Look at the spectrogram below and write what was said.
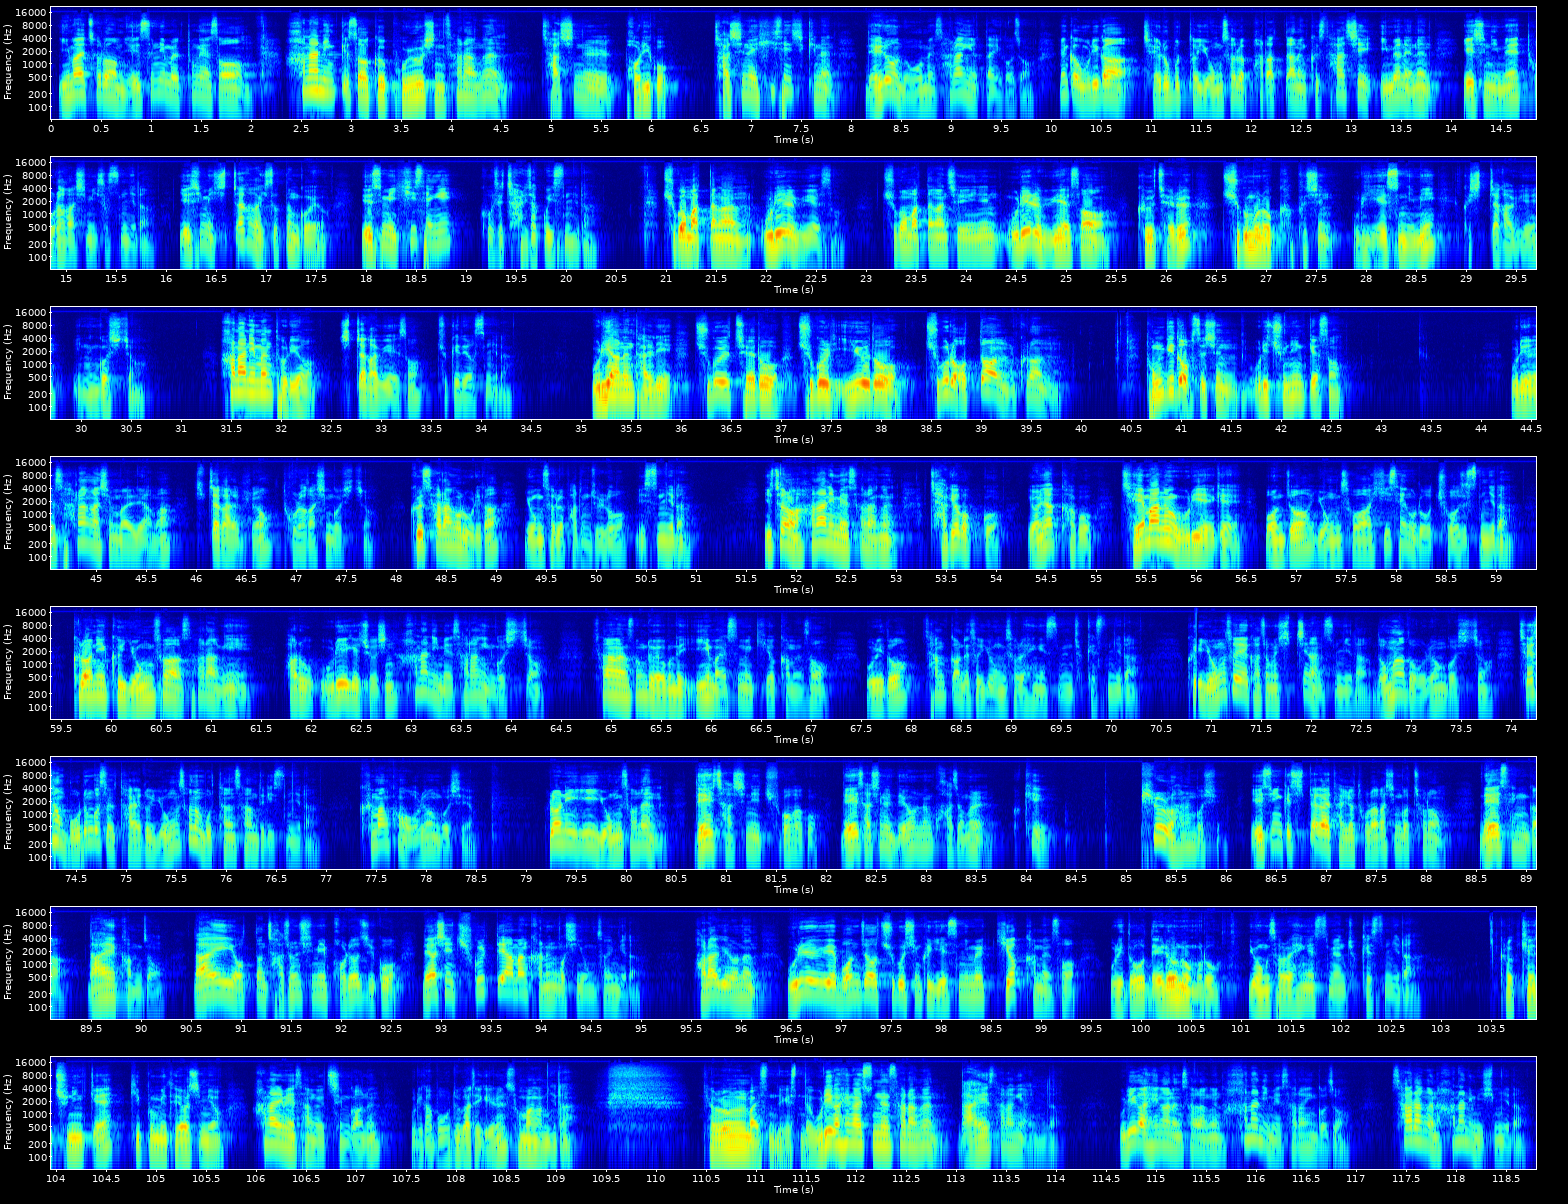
이 말처럼 예수님을 통해서 하나님께서 그 보여주신 사랑은 자신을 버리고 자신을 희생시키는 내려놓음의 사랑이었다 이거죠. 그러니까 우리가 죄로부터 용서를 받았다는 그 사실 이면에는 예수님의 돌아가심이 있었습니다. 예수님의 십자가가 있었던 거예요. 예수님의 희생이 그곳에 자리 잡고 있습니다. 죽어 마땅한 우리를 위해서 죽어 마땅한 죄인인 우리를 위해서 그 죄를 죽음으로 갚으신 우리 예수님이 그 십자가 위에 있는 것이죠. 하나님은 도리어 십자가 위에서 죽게 되었습니다. 우리와는 달리 죽을 죄도 죽을 이유도 죽을 어떤 그런 동기도 없으신 우리 주님께서 우리를 사랑하신 말리암아 십자가로 돌아가신 것이죠. 그 사랑으로 우리가 용서를 받은 줄로 믿습니다. 이처럼 하나님의 사랑은 자격 없고 연약하고 죄 많은 우리에게 먼저 용서와 희생으로 주어졌습니다. 그러니 그 용서와 사랑이 바로 우리에게 주어진 하나님의 사랑인 것이죠. 사랑하는 성도 여러분들 이 말씀을 기억하면서 우리도 삶 가운데서 용서를 행했으면 좋겠습니다. 그 용서의 과정은 쉽진 않습니다. 너무나도 어려운 것이죠. 세상 모든 것을 다 해도 용서는 못하는 사람들이 있습니다. 그만큼 어려운 것이에요. 그러니 이 용서는 내 자신이 죽어가고 내 자신을 내어놓는 과정을 그렇게 필요로 하는 것이에요. 예수님께서 십자가에 달려 돌아가신 것처럼 내 생각, 나의 감정, 나의 어떤 자존심이 버려지고 내 자신이 죽을 때야만 가는 것이 용서입니다. 바라기로는 우리를 위해 먼저 죽으신 그 예수님을 기억하면서 우리도 내려놓음으로 용서를 행했으면 좋겠습니다. 그렇게 주님께 기쁨이 되어지며 하나님의 상을 증거하는 우리가 모두가 되기를 소망합니다. 결론을 말씀드리겠습니다. 우리가 행할 수 있는 사랑은 나의 사랑이 아닙니다. 우리가 행하는 사랑은 하나님의 사랑인 거죠. 사랑은 하나님이십니다.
